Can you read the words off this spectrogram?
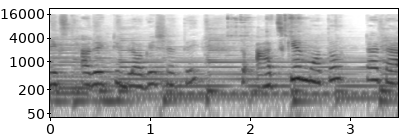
নেক্সট আরও একটি ব্লগের সাথে। তো আজকের মতো, টাটা!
